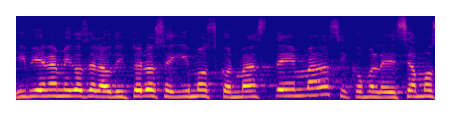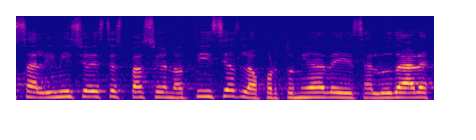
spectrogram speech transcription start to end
Y bien amigos del auditorio, seguimos con más temas y como le decíamos al inicio de este espacio de noticias, la oportunidad de saludar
